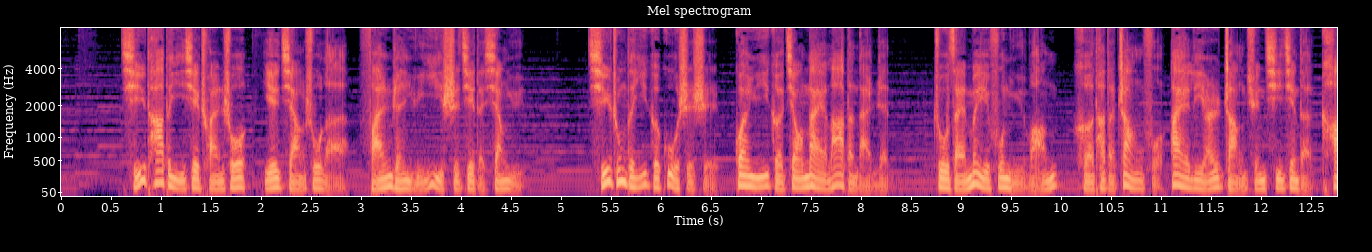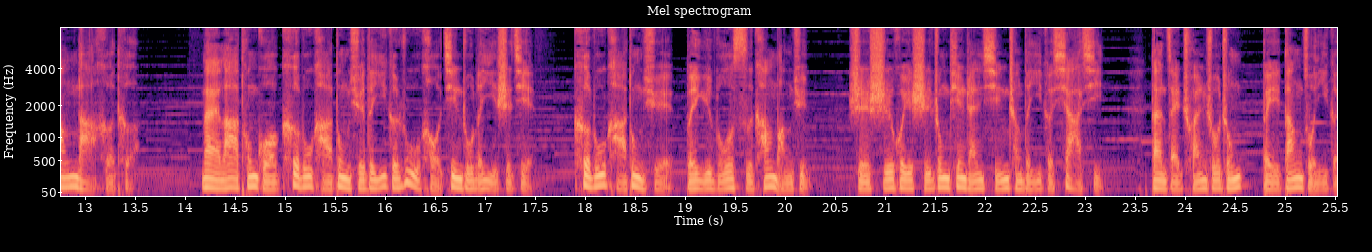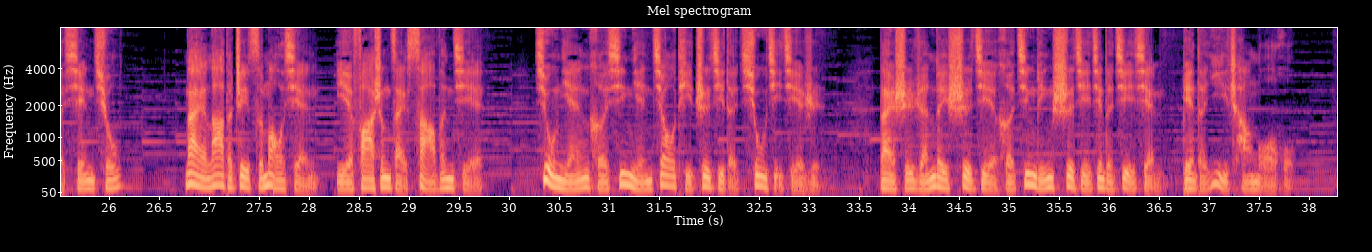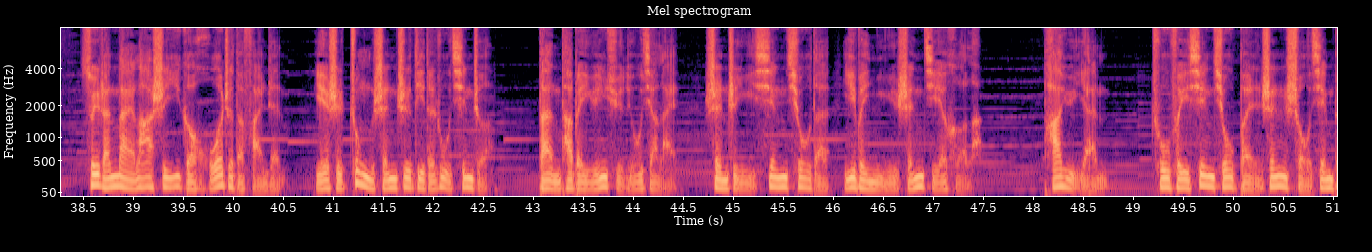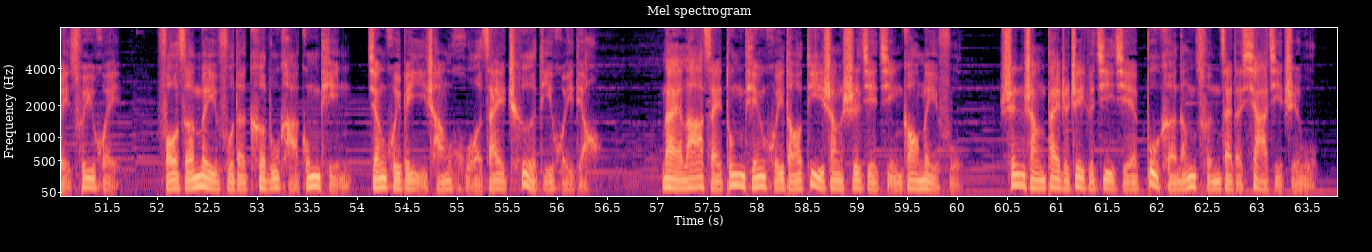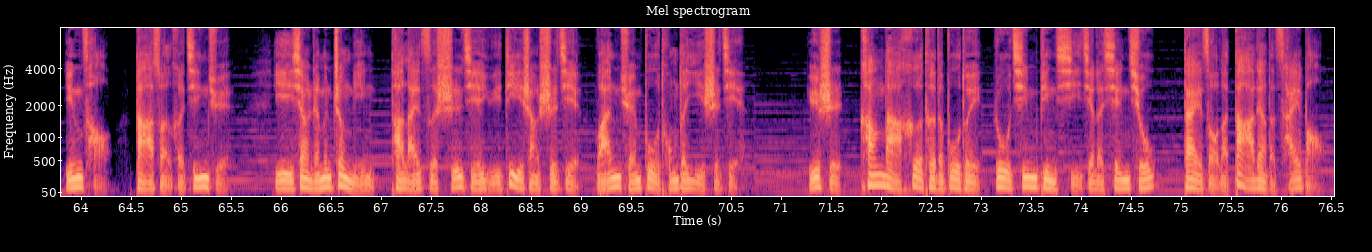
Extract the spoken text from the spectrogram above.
其他的一些传说也讲述了凡人与异世界的相遇。其中的一个故事是关于一个叫奈拉的男人住在妹夫女王和她的丈夫艾丽尔掌权期间的康纳赫特。奈拉通过克鲁卡洞穴的一个入口进入了异世界。克鲁卡洞穴位于罗斯康芒郡，是石灰石中天然形成的一个下系。但在传说中被当作一个仙丘，奈拉的这次冒险也发生在萨温节，旧年和新年交替之际的秋季节日。那时，人类世界和精灵世界间的界限变得异常模糊。虽然奈拉是一个活着的凡人，也是众神之地的入侵者，但他被允许留下来，甚至与仙丘的一位女神结合了。他预言，除非仙丘本身首先被摧毁。否则，妹夫的克鲁卡宫廷将会被一场火灾彻底毁掉。奈拉在冬天回到地上世界，警告妹夫，身上带着这个季节不可能存在的夏季植物——樱草、大蒜和金蕨，以向人们证明他来自时节与地上世界完全不同的异世界。于是，康纳赫特的部队入侵并洗劫了仙丘，带走了大量的财宝，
